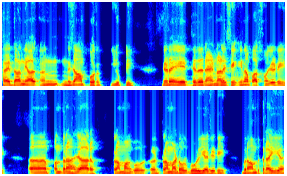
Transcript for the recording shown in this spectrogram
ਫੈਦਾ ਨਿਆ- ਅ, ਨਿਜ਼ਾਮਪੁਰ ਯੂਪੀ ਜਿਹੜੇ ਇਹ ਇੱਥੇ ਦੇ ਰਹਿਣ ਵਾਲੇ ਸੀ ਇਹਨਾਂ ਪਾਸੋਂ ਜਿਹੜੀ ਅ, 15000 ਟਰਾਮਾ ਟਰਾਮਾਡੋਲ ਗੋਲੀ ਆ ਜਿਹੜੀ ਬਰਾਮਦ ਕਰਾਈ ਹੈ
